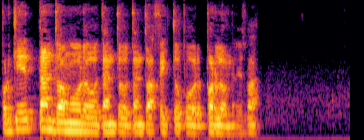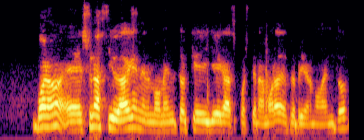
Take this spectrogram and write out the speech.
por qué tanto amor o tanto, tanto afecto por, por Londres? Va. Bueno, es una ciudad que en el momento que llegas, pues te enamora desde el primer momento.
